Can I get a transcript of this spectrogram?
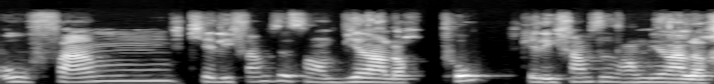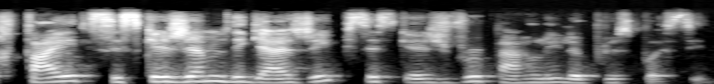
aux femmes que les femmes se sentent bien dans leur peau, que les femmes se sentent bien dans leur tête. C'est ce que j'aime dégager, puis c'est ce que je veux parler le plus possible.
